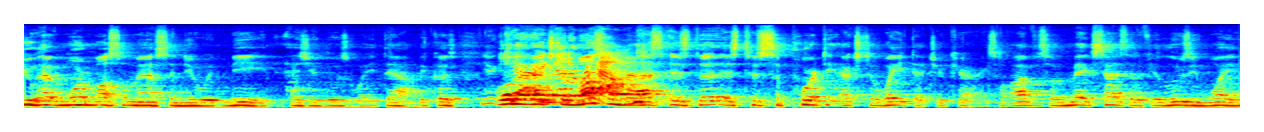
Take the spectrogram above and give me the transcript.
you have more muscle mass than you would need as you lose weight down because You're all that extra that muscle mass is to, is to support the extra weight that you're carrying. So obviously, it makes sense that if you're losing weight,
